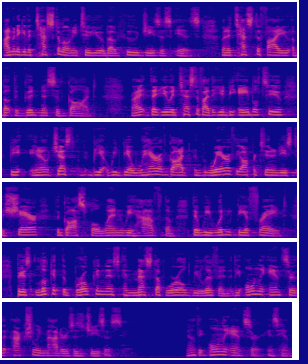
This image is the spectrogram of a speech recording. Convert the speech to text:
I'm going to give a testimony to you about who Jesus is. I'm going to testify you about the goodness of God right? That you would testify, that you'd be able to be, you know, just be, we'd be aware of God, aware of the opportunities to share the gospel when we have them, that we wouldn't be afraid. Because look at the brokenness and messed up world we live in. The only answer that actually matters is Jesus. You know, the only answer is Him.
